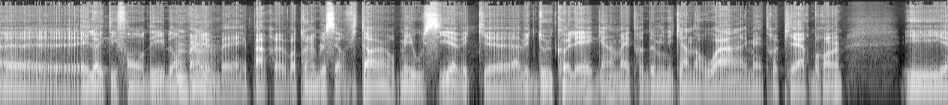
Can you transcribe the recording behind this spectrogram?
euh, elle a été fondée donc, ben, mm-hmm. ben, par euh, votre humble serviteur, mais aussi avec, euh, avec deux collègues, hein, Maître Dominique Roy et Maître Pierre Brun. Et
